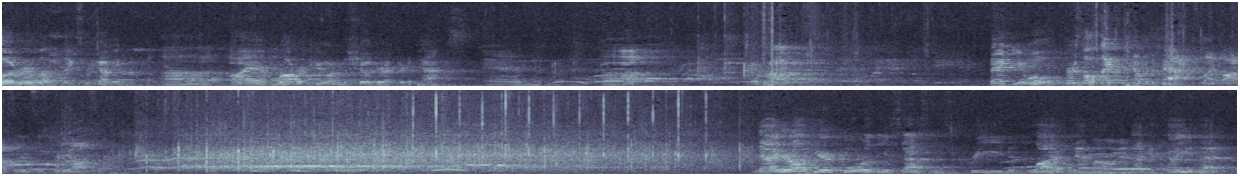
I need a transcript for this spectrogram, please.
everyone. Thanks for coming. Uh, I am Robert Khoo. I'm the show director to PAX. And uh, no problem. Thank you. Well, first of all, thanks for coming to PAX. Like, honestly, this is pretty awesome. Now, you're all here for the Assassin's Creed live demo, and I can tell you that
